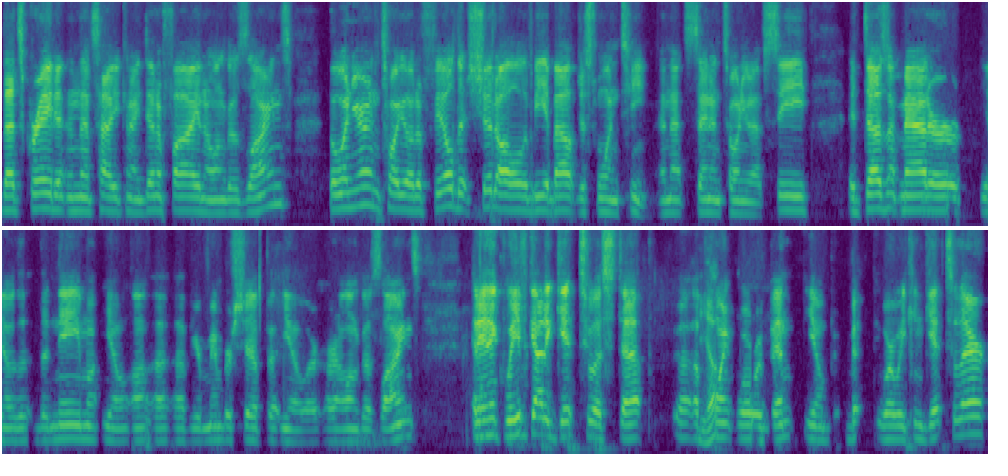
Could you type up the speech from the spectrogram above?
that's great. And that's how you can identify and along those lines. But when you're in Toyota Field, it should all be about just one team, and that's San Antonio FC. It doesn't matter, you know, the, the name, you know, uh, of your membership, uh, you know, or, or along those lines. And I think we've got to get to a step, uh, a Yep. point where we've been, you know, where we can get to there.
